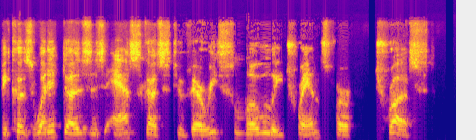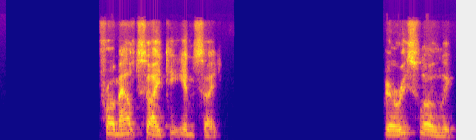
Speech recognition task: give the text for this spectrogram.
Because what it does is ask us to very slowly transfer trust from outside to inside. Very slowly.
